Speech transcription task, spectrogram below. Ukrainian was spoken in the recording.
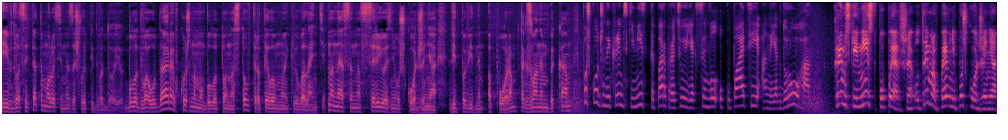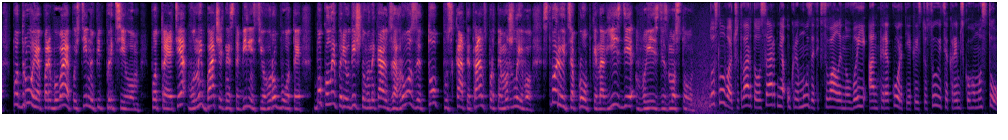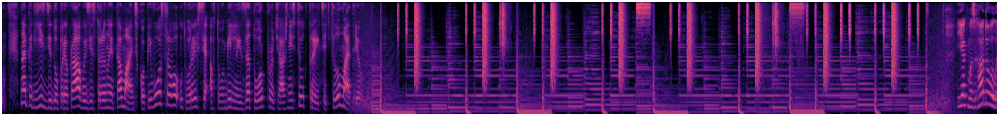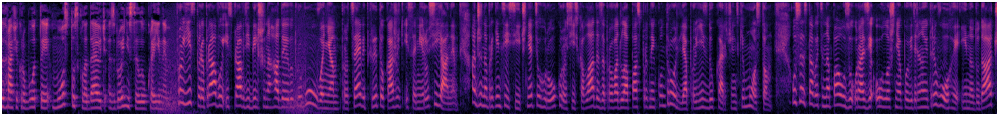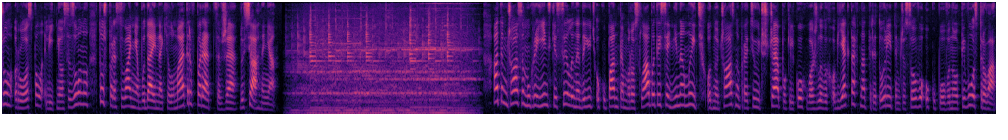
І в 25-му році ми зайшли під водою. Було два удари, в кожному було тонна 100 в тротиловому еквіваленті. Нанесено серйозні ушкодження відповідним опорам, так званим бикам. Пошкоджений Кримський міст тепер працює як символ окупації, а не як дорога. Кримський міст, по-перше, отримав певні пошкодження. По-друге, перебуває постійно під прицілом. По-третє, вони бачать нестабільність його роботи. Бо коли періодично виникають загрози, то пускати транспорт неможливо. Створюються пробки на в'їзді, виїзді з мосту. До слова, 4 серпня у Криму зафіксували новий антирекорд, який стосується Кримського мосту. На під'їзді до переправи зі сторони Таманського півострова утворився автомобільний затор протяжністю 30 кілометрів. Як ми згадували, графік роботи мосту складають Збройні Сили України. Проїзд переправою і справді більше нагадує випробовування. Про це відкрито кажуть і самі росіяни. Адже наприкінці січня цього року російська влада запровадила паспортний контроль для проїзду Керченським мостом. Усе ставиться на паузу у разі оголошення повітряної тривоги і на додачу розпал літнього сезону. Тож пересування бодай на кілометр вперед це вже досягнення. А тим часом українські сили не дають окупантам розслабитися ні на мить. Одночасно працюють ще по кількох важливих об'єктах на території тимчасово окупованого півострова.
